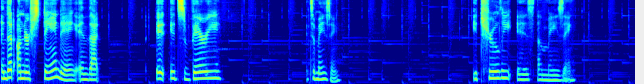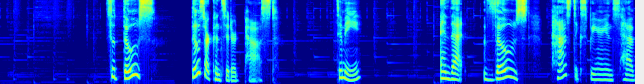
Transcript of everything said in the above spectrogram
And that understanding and that it it's very it's amazing. It truly is amazing. So those those are considered past to me and that those past experience have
